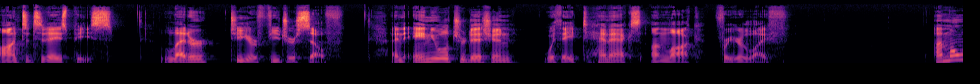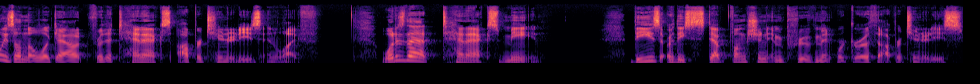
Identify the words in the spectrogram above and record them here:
on to today's piece Letter to Your Future Self an annual tradition with a 10x unlock for your life. I'm always on the lookout for the 10x opportunities in life. What does that 10x mean? These are the step function improvement or growth opportunities.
